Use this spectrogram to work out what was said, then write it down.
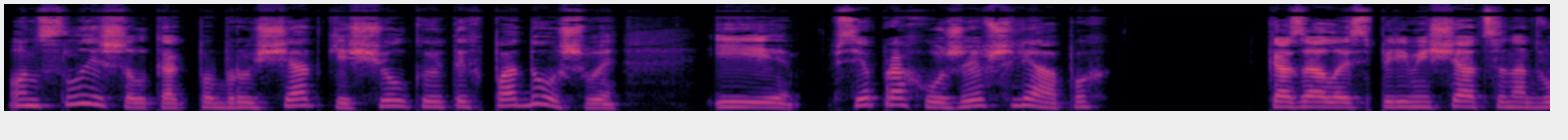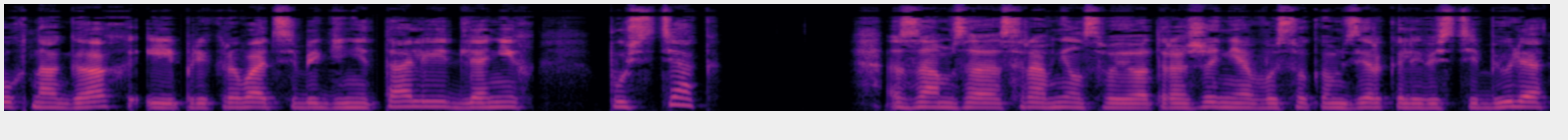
он слышал, как по брусчатке щелкают их подошвы, и все прохожие в шляпах. Казалось, перемещаться на двух ногах и прикрывать себе гениталии для них пустяк. Замза сравнил свое отражение в высоком зеркале вестибюля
